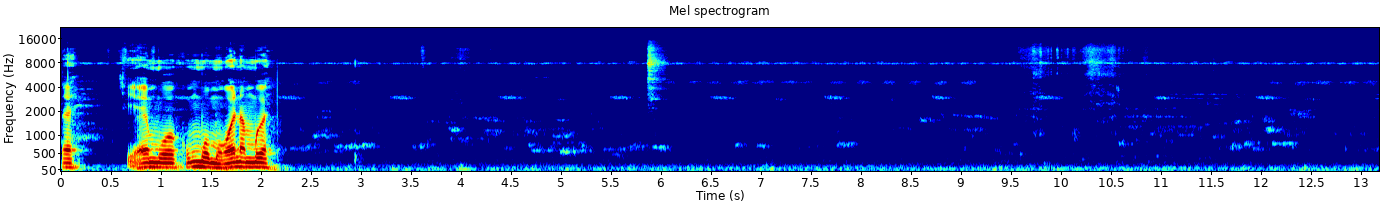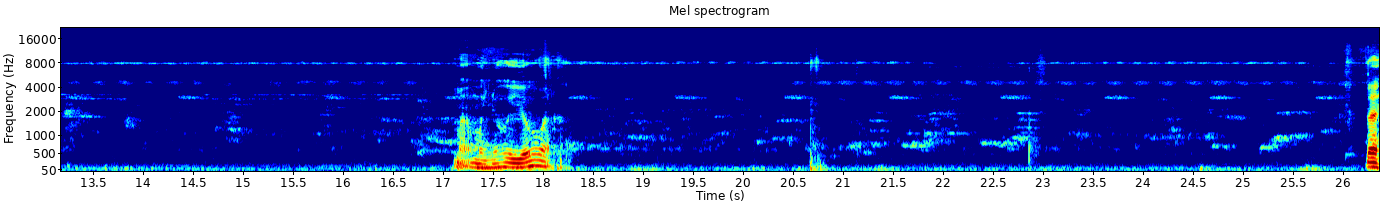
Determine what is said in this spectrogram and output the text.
Đây chị em mua cũng mua một gói 50 mạng mình nó hơi yếu các bạn đây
